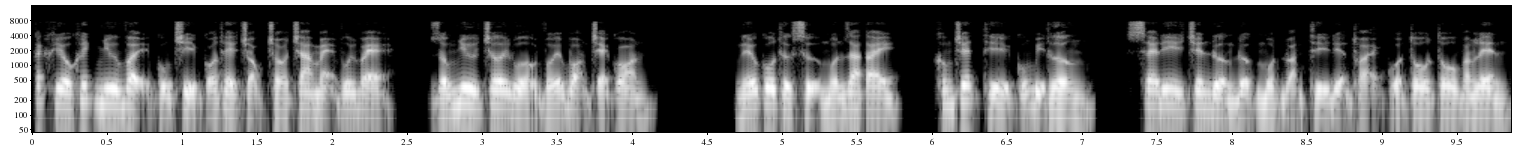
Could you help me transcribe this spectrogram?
Cách khiêu khích như vậy cũng chỉ có thể chọc cho cha mẹ vui vẻ, giống như chơi đùa với bọn trẻ con. Nếu cô thực sự muốn ra tay không chết thì cũng bị thương, xe đi trên đường được một đoạn thì điện thoại của tô tô văng lên.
